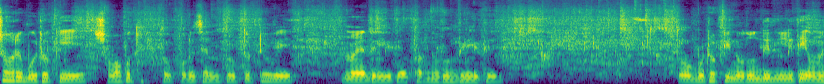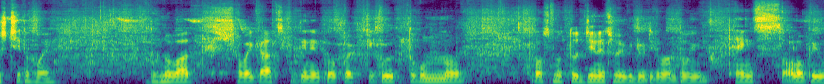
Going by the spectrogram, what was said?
শহরে বৈঠকে সভাপতিত্ব করেছেন? তো উত্তরটি হবে নয়াদিল্লিতে, অর্থাৎ নতুন দিল্লিতে। তো বৈঠকটি নতুন দিল্লিতে অনুষ্ঠিত হয়। ধন্যবাদ সবাইকে আজকের দিনের কয়েকটি গুরুত্বপূর্ণ প্রশ্নোত্তর জেনেছো এই ভিডিওটির মাধ্যমে। থ্যাংকস অল অফ ইউ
